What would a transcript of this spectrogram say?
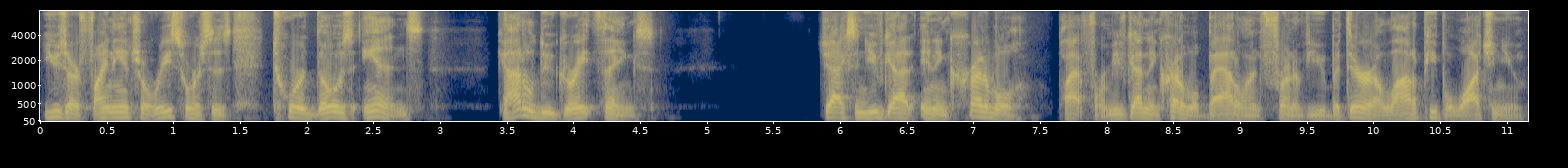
use our financial resources toward those ends, God will do great things. Jackson, you've got an incredible platform. You've got an incredible battle in front of you, but there are a lot of people watching you.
